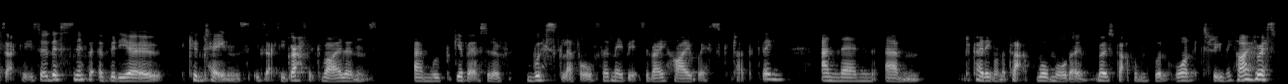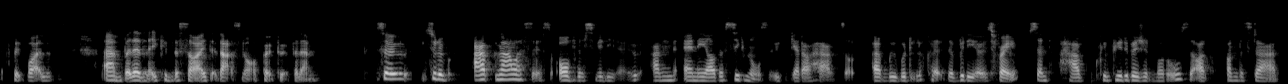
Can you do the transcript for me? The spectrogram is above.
Exactly. So this snippet of video contains exactly graphic violence and would give it a sort of risk level. So maybe it's a very high risk type of thing. And then um, depending on the platform, although most platforms wouldn't want extremely high risk graphic violence, um, but then they can decide that that's not appropriate for them. So, sort of analysis of this video and any other signals that we can get our hands on. And um, we would look at the video's frames and have computer vision models that understand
